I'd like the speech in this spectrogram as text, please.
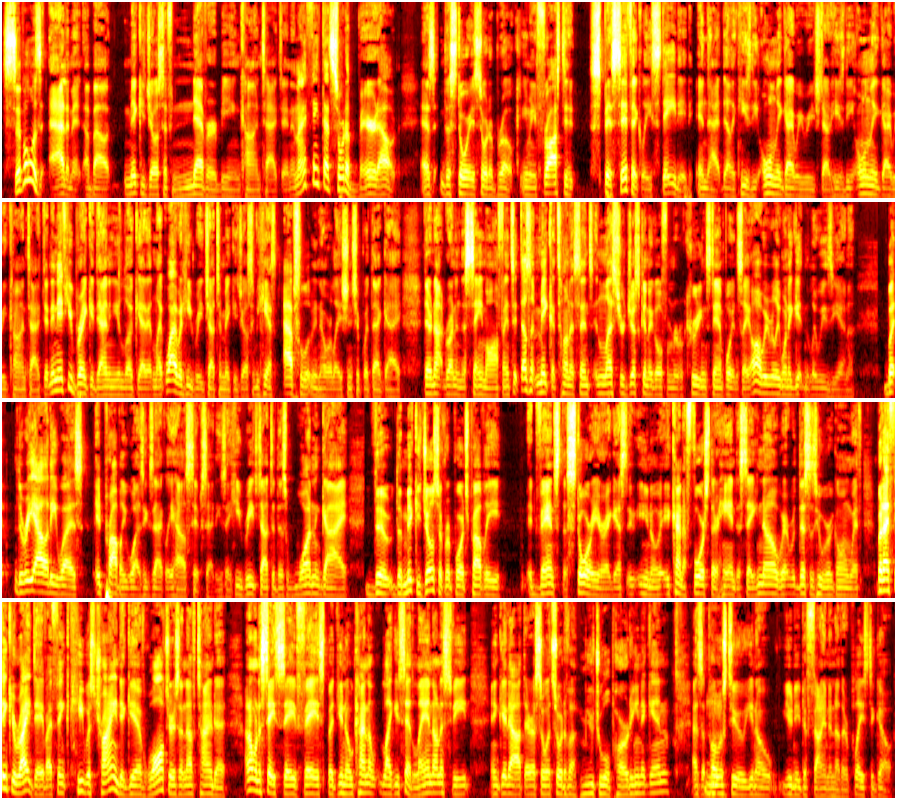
Sipple was adamant about Mickey Joseph never being contacted, and I think that sort of bared out as the story sort of broke. I mean, Frost specifically stated in that, that like he's the only guy we reached out. He's the only guy we contacted. And if you break it down and you look at it, like, why would he reach out to Mickey Joseph? He has absolutely no relationship with that guy. They're not running the same offense. It doesn't make a ton of sense unless you're just going to go from a recruiting standpoint and say, oh, we really want to get into Louisiana. But the reality was, it probably was exactly how Sip said. He said he reached out to this one guy. The the Mickey Joseph reports probably advanced the story, or I guess you know it kind of forced their hand to say no, this is who we're going with. But I think you're right, Dave. I think he was trying to give Walters enough time to I don't want to say save face, but you know, kind of like you said, land on his feet and get out there. So it's sort of a mutual partying again, as opposed mm. to you know you need to find another place to go.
